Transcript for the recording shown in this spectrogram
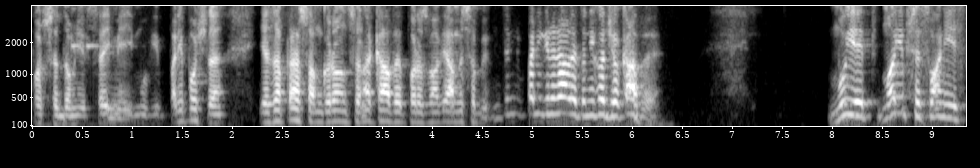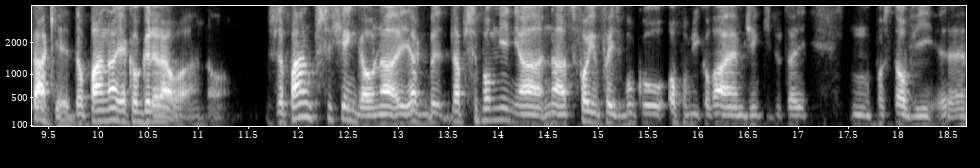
podszedł do mnie w Sejmie i mówi, panie pośle, ja zapraszam gorąco na kawę, porozmawiamy sobie. Panie generale, to nie chodzi o kawę. Moje, moje przesłanie jest takie do pana jako generała, no, że pan przysięgał, na, jakby dla przypomnienia na swoim Facebooku opublikowałem dzięki tutaj mm, postowi e,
